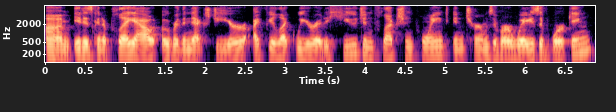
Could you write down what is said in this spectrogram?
Um, it is going to play out over the next year. I feel like we are at a huge inflection point in terms of our ways of working.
